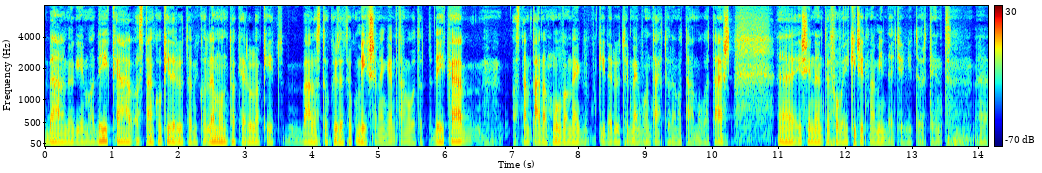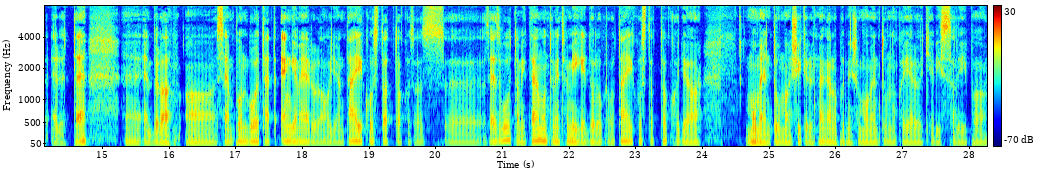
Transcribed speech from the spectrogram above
beáll mögém a DK, aztán akkor kiderült, amikor lemondtak erről a két választóközött, akkor mégsem engem támogatott a DK, aztán pár nap múlva meg kiderült, hogy megvonták tőlem a támogatást, és innentől fogva egy kicsit már mindegy, hogy mi történt előtte ebből a, a szempontból. Tehát engem erről, ahogyan tájékoztattak, az, az, az ez volt, amit elmondtam, illetve még egy dologról tájékoztattak, hogy a, Momentummal sikerült megállapodni, és a Momentumnak a jelöltje visszalép a,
